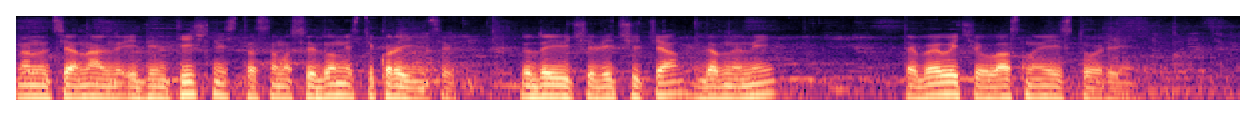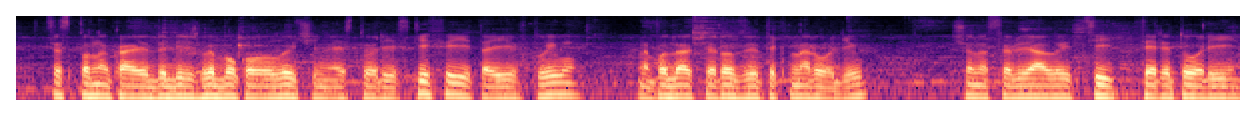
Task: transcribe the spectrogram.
на національну ідентичність та самосвідомість українців, додаючи відчуття давнини та величі власної історії. Це спонукає до більш глибокого вивчення історії Скіфії та її впливу на подальший розвиток народів, що населяли ці території.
